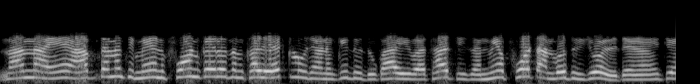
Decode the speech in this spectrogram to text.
ના ના એ આપતા નથી. મેં એને ફોન કર્યો તો ખાલી એટલું જ કીધું હતું કે આ એ વાત સાચી છે. અને મેં ફોટા ને બધું જોયું. તેને જે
